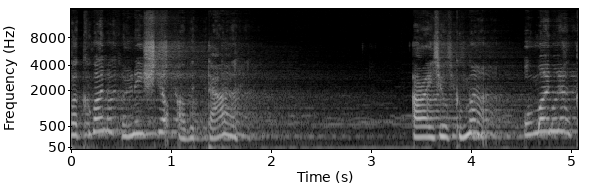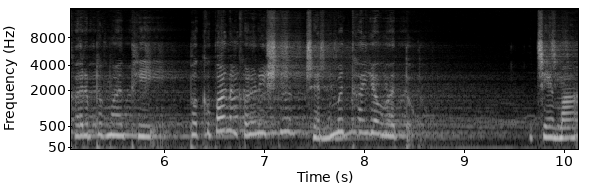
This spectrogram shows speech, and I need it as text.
ભગવાન ગણેશનો અવતાર. આ યુગમાં ઉમાના ગર્ભમાંથી ભગવાન ગણેશનો જન્મ થયો હતો, જેમાં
